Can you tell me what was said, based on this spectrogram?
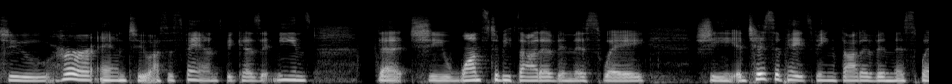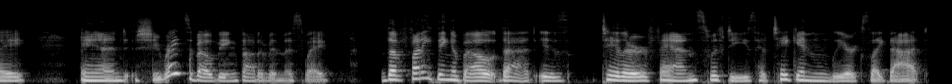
to her and to us as fans because it means that she wants to be thought of in this way. She anticipates being thought of in this way, and she writes about being thought of in this way. The funny thing about that is Taylor fans, Swifties, have taken lyrics like that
